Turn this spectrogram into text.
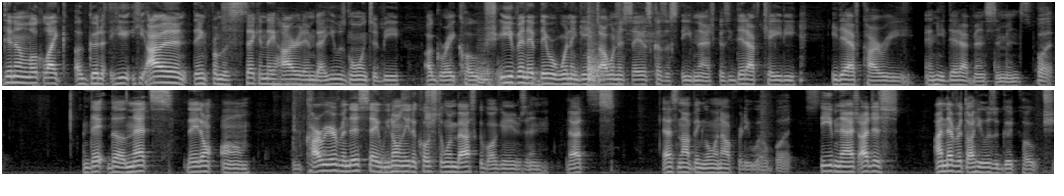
didn't look like a good. He he. I didn't think from the second they hired him that he was going to be a great coach. Even if they were winning games, I wouldn't say it's because of Steve Nash because he did have KD, he did have Kyrie, and he did have Ben Simmons. But they, the Nets, they don't. Um, Kyrie Irving did say we don't need a coach to win basketball games, and that's that's not been going out pretty well. But Steve Nash, I just I never thought he was a good coach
